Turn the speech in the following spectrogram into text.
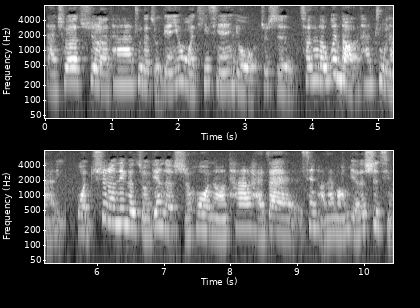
打车去了他住的酒店，因为我提前有就是悄悄的问到了他住哪里。我去了那个酒店的时候呢，他还在现场在忙别的事情。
